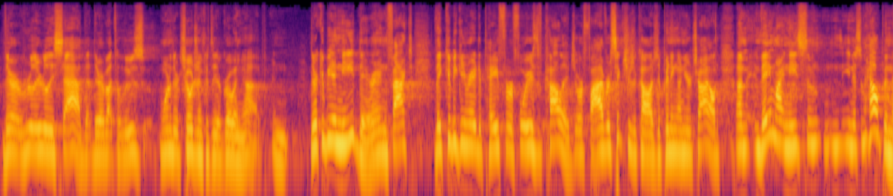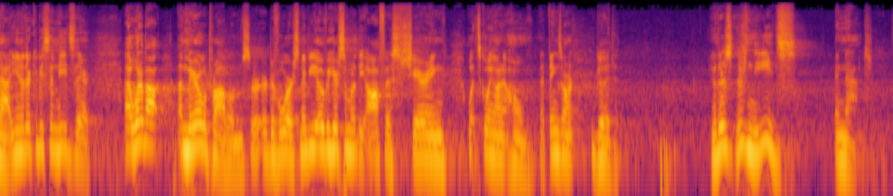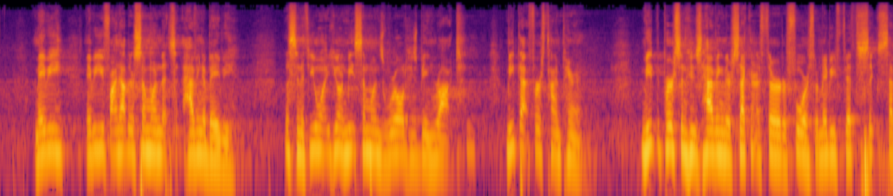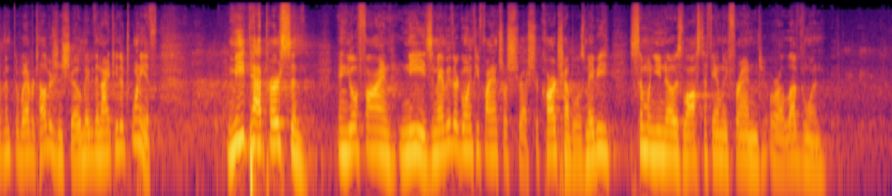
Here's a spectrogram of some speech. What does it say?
they're really, really sad that they're about to lose one of their children because they're growing up. And there could be a need there. And in fact, they could be getting ready to pay for four years of college or five or six years of college, depending on your child. Um, they might need some, you know, some help in that. You know, there could be some needs there. Uh, what about uh, marital problems or, or divorce? Maybe you overhear someone at the office sharing what's going on at home, that things aren't good. You know, there's, there's needs in that. Maybe, maybe you find out there's someone that's having a baby. Listen, if you want, if you want to meet someone's world who's being rocked, meet that first time parent. Meet the person who's having their second or third or fourth or maybe fifth, sixth, seventh, or whatever television show, maybe the 19th or 20th. Meet that person and you'll find needs. Maybe they're going through financial stress or car troubles. Maybe someone you know has lost a family friend or a loved one.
